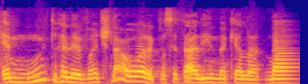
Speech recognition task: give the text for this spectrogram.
É muito relevante na hora que você tá ali naquela na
